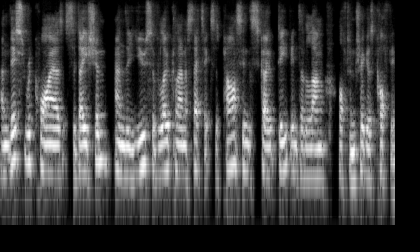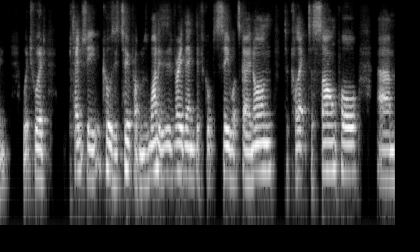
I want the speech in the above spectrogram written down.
And this requires sedation and the use of local anesthetics as passing the scope deep into the lung often triggers coughing, which would potentially causes two problems. One is it's very then difficult to see what's going on, to collect a sample, um,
